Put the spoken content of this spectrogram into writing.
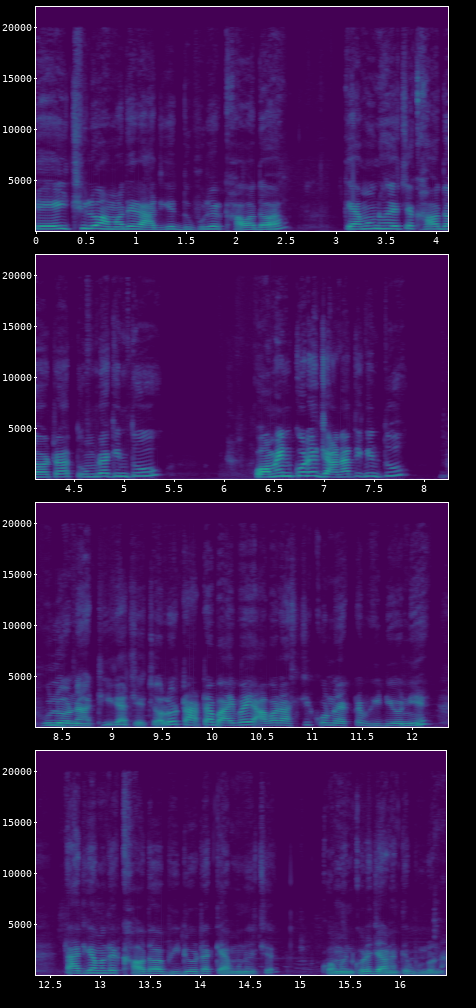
তো এই ছিল আমাদের আজকের দুপুরের খাওয়া দাওয়া। কেমন হয়েছে খাওয়া দাওয়াটা তোমরা কিন্তু কমেন্ট করে জানাতে কিন্তু ভুলো না, ঠিক আছে? চলো, টাটা বাই বাই আবার আসছি কোনো একটা ভিডিও নিয়ে। তা আজকে আমাদের খাওয়া দাওয়া ভিডিওটা কেমন হয়েছে কমেন্ট করে জানাতে ভুলো না।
